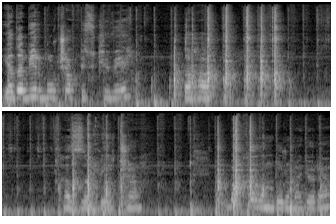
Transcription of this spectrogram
ya da bir burçak bisküvi daha hazırlayacağım. Bakalım duruma göre.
